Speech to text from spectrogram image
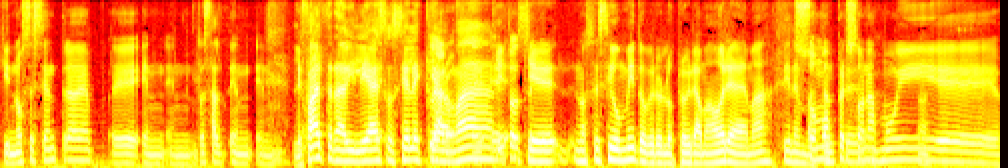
que no se centra eh, en, en, resalt- en- en- Le faltan habilidades sociales, claro, Claro, más. eh, Que- Entonces- que no sé si es un mito, pero los programadores además tienen somos bastante- personas muy Ah. eh,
